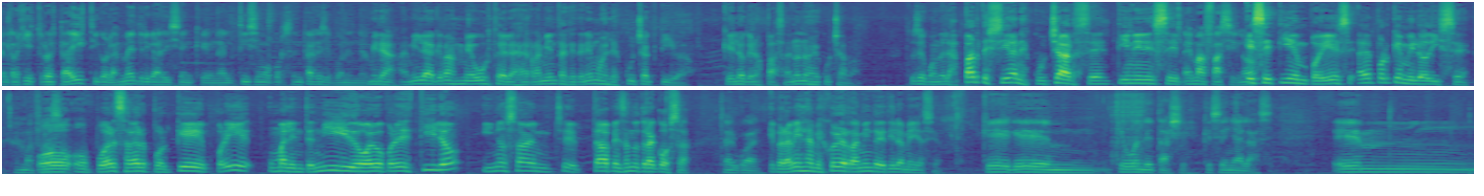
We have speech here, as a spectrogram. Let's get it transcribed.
el registro estadístico, las métricas dicen que un altísimo porcentaje se ponen de acuerdo. Mira, a mí la que más me gusta de las herramientas que tenemos es la escucha activa, que es lo que nos pasa, no nos escuchamos. Entonces, cuando las partes llegan a escucharse, tienen ese, es más fácil, ¿no? ese tiempo y ese, a ver por qué me lo dice. es más fácil. O, o poder saber por qué, por ahí un malentendido o algo por el estilo, y no saben, che, estaba pensando otra cosa. Tal cual. Y para mí es la mejor herramienta que tiene la mediación. Qué, qué, mm, qué buen detalle que señalás. Em,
